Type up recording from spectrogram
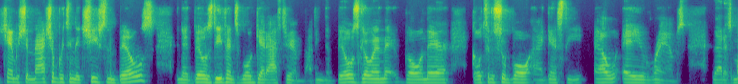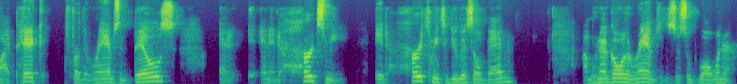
Championship matchup between the Chiefs and the Bills, and the Bills defense will get after him. I think the Bills go in there, go in there, go to the Super Bowl against the L.A. Rams. That is my pick for the Rams and Bills. And, and it hurts me. It hurts me to do this, Obed. I'm going to go with the Rams as a Super Bowl winner.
